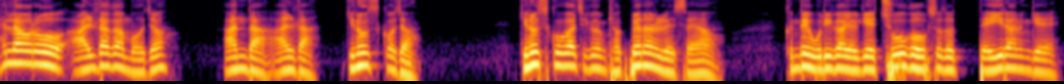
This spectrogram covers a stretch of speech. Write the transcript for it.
헬라어로 알다가 뭐죠? 안다, 알다. 기노스코죠. 기노스코가 지금 격변화를 했어요. 근데 우리가 여기에 주어가 없어도 데이라는 게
